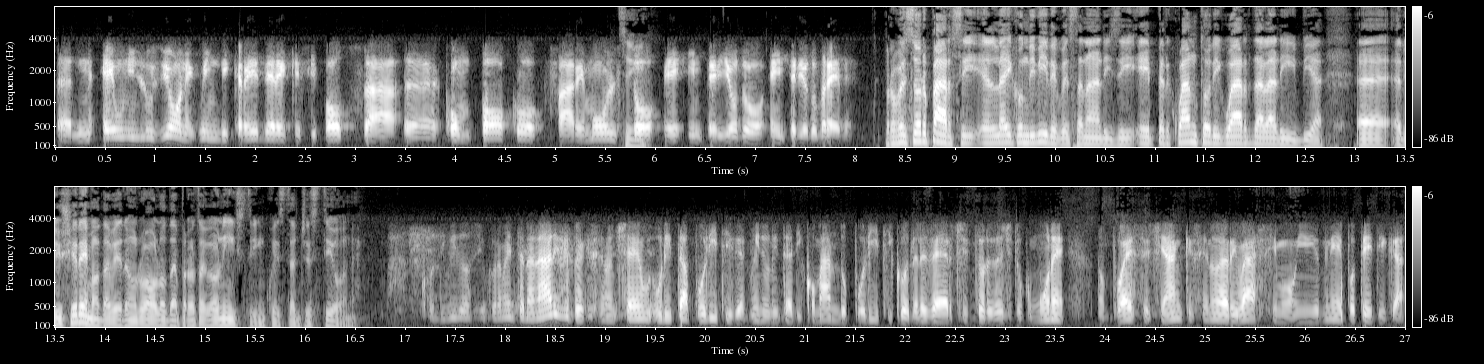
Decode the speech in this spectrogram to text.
Eh, è un'illusione quindi credere che si possa eh, con poco fare molto sì. e, in periodo, e in periodo breve. Professor Parsi, eh, lei condivide questa analisi e per quanto riguarda la Libia, eh, riusciremo ad avere un ruolo da protagonisti in questa gestione? Sicuramente l'analisi perché se non c'è unità politica, quindi unità di comando politico dell'esercito, l'esercito comune non può esserci, anche se noi arrivassimo in linea ipotetica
